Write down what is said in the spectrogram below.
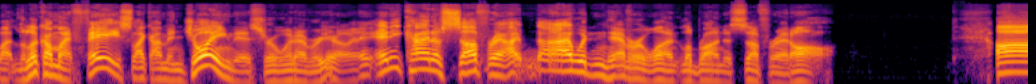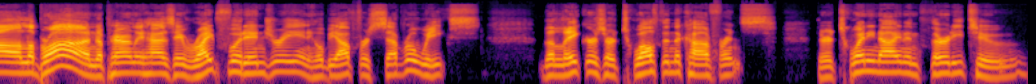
the look on my face like I'm enjoying this or whatever. You know, any kind of suffering. I I would never want LeBron to suffer at all. Uh, LeBron apparently has a right foot injury and he'll be out for several weeks. The Lakers are 12th in the conference. They're 29 and 32.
